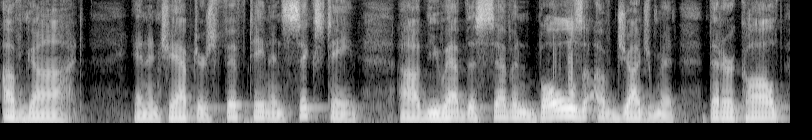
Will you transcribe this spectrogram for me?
of God. And in chapters 15 and 16, uh, you have the seven bowls of judgment that are called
